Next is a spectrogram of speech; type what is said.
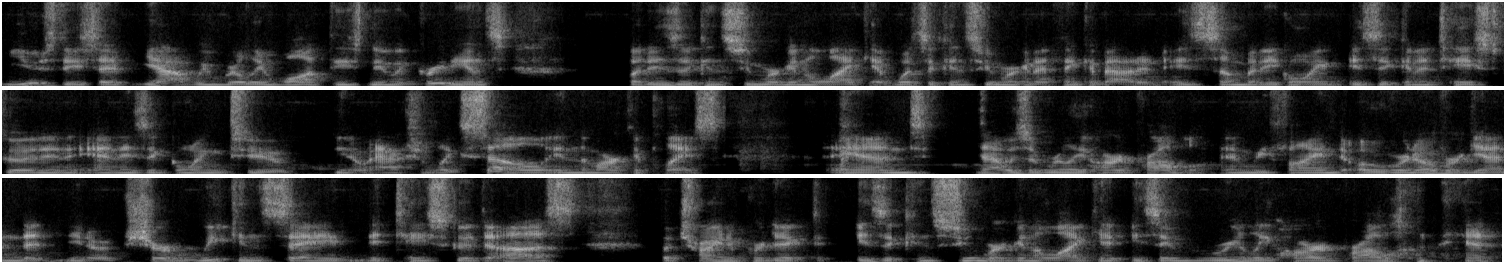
use these say, yeah, we really want these new ingredients, but is a consumer going to like it? What's a consumer going to think about it? Is somebody going, is it going to taste good and, and is it going to, you know, actually sell in the marketplace? And that was a really hard problem. And we find over and over again that, you know, sure, we can say it tastes good to us, but trying to predict is a consumer going to like it is a really hard problem and,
